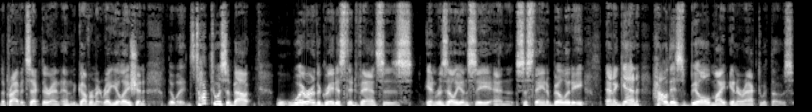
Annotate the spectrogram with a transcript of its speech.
the private sector and, and the government regulation. Talk to us about where are the greatest advances in resiliency and sustainability, and again, how this bill might interact with those.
